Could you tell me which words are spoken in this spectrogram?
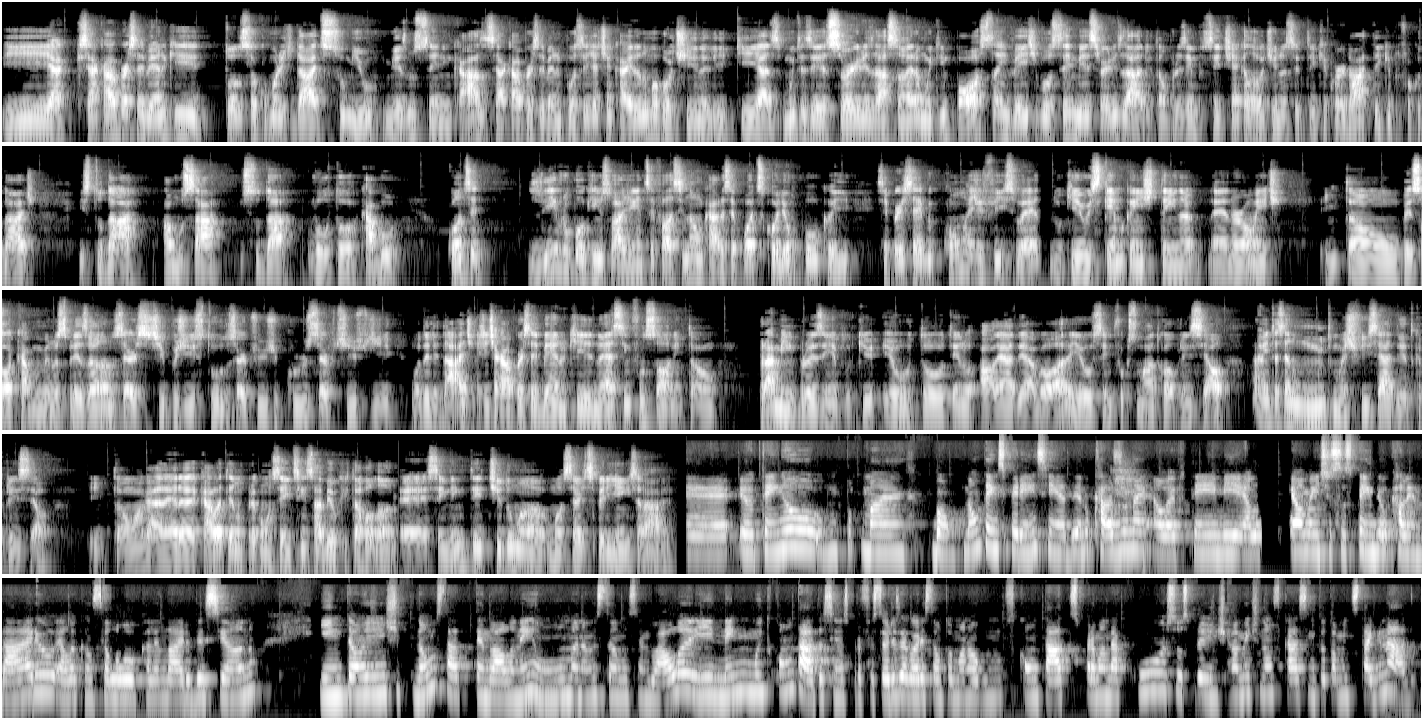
e você acaba percebendo que toda a sua comodidade sumiu, mesmo sendo em casa, você acaba percebendo que você já tinha caído numa rotina ali, que as, muitas vezes sua organização era muito imposta em vez de você mesmo ser organizado. Então, por exemplo, você tinha aquela rotina, você tem que acordar, ter que ir para faculdade, estudar, almoçar, estudar, voltou, acabou. Quando você livra um pouquinho sua agenda, você fala assim, não, cara, você pode escolher um pouco aí. Você percebe quão mais difícil é do que o esquema que a gente tem é, normalmente. Então, o pessoal acaba menosprezando certos tipos de estudo, certos tipos de curso, certos tipos de modalidade. A gente acaba percebendo que não é assim que funciona. Então, para mim, por exemplo, que eu tô tendo aula EAD agora e eu sempre fui acostumado com aula presencial, para mim tá sendo muito mais difícil EAD do que presencial. Então a galera acaba tendo um preconceito sem saber o que tá rolando, é, sem nem ter tido uma, uma certa experiência na área. É, eu tenho uma. Bom, não tenho experiência em EAD, no caso, né? A UFTM ela realmente suspendeu o calendário, ela cancelou o calendário desse ano. E então a gente não está tendo aula nenhuma, não estamos tendo aula e nem muito contato. Assim, os professores agora estão tomando alguns contatos para mandar cursos para a gente realmente não ficar assim totalmente estagnado.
